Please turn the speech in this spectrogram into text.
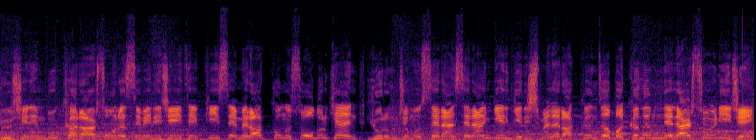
Gülşen'in bu karar sonrası vereceği tepki ise merak konusu olurken yorumcumuz Seren Serengil gelişmeler hakkında bakalım neler söyleyecek.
